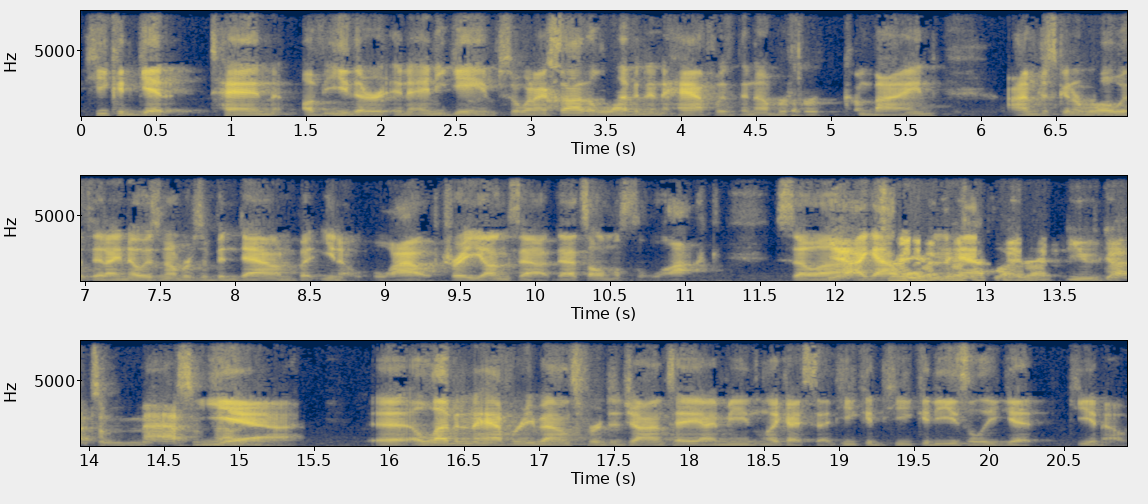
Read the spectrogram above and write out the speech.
he could get 10 of either in any game. So when I saw the 11 and a half was the number for combined, I'm just going to roll with it. I know his numbers have been down, but you know, wow, Trae Young's out. That's almost a lock. So uh, yeah, I got Trae 11 and a half. play that you got some massive. Yeah. Uh, 11 and a half rebounds for Dejounte. I mean, like I said, he could he could easily get, you know,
